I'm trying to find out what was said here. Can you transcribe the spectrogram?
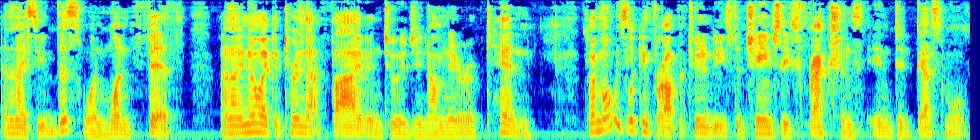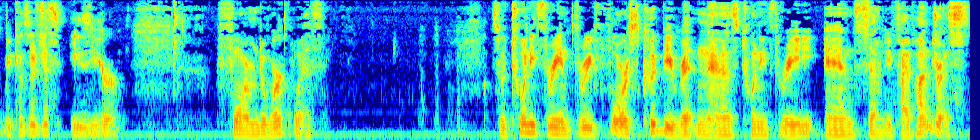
And then I see this one, 1 fifth, and I know I can turn that 5 into a denominator of 10. So I'm always looking for opportunities to change these fractions into decimals because they're just easier form to work with. So 23 and 3 fourths could be written as 23 and 75 hundredths.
